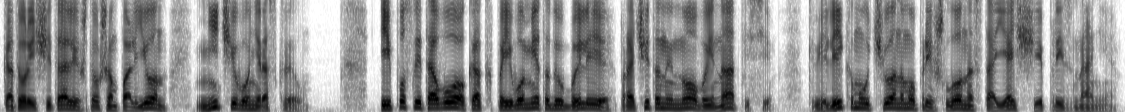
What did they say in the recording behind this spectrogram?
которые считали, что Шампальон ничего не раскрыл. И после того, как по его методу были прочитаны новые надписи, к великому ученому пришло настоящее признание —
